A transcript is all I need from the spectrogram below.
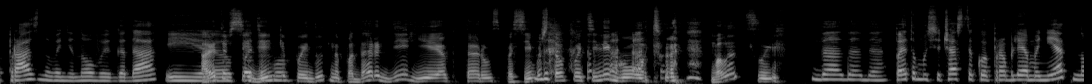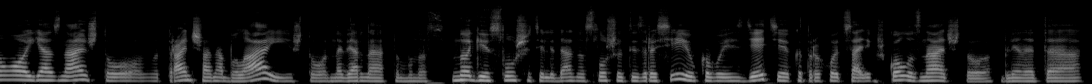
празднования, Новые года. И а это все поэтому... деньги пойдут на подарок директору. Спасибо, что оплатили год. Молодцы. Да, да, да. Поэтому сейчас такой проблемы нет, но я знаю, что вот раньше она была, и что, наверное, там у нас многие слушатели, да, нас слушают из России, у кого есть дети, которые ходят в садик, в школу, знают, что, блин, это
